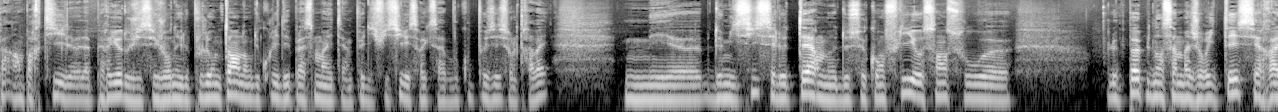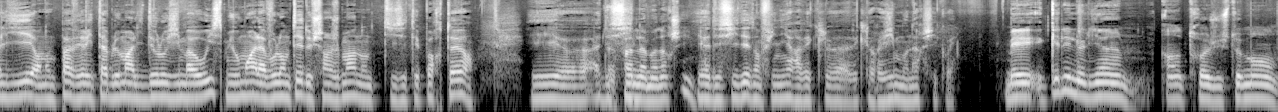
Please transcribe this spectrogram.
en partie la période où j'ai séjourné le plus longtemps, donc du coup les déplacements étaient un peu difficiles et c'est vrai que ça a beaucoup pesé sur le travail. Mais euh, 2006, c'est le terme de ce conflit au sens où euh, le peuple dans sa majorité s'est rallié, non pas véritablement à l'idéologie maoïste, mais au moins à la volonté de changement dont ils étaient porteurs et euh, a La décidé fin de la monarchie. et a décidé d'en finir avec le, avec le régime monarchique. Oui. Mais quel est le lien entre justement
